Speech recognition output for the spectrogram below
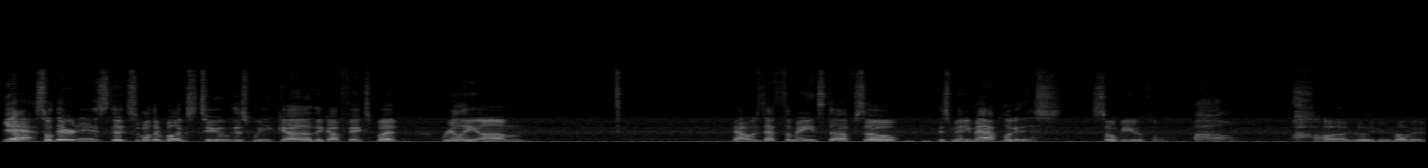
yeah, so there it is. There's some other bugs too this week. Uh, they got fixed, but really, um, that was that's the main stuff. So this mini map, look at this, so beautiful. Oh, oh, I really do love it.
